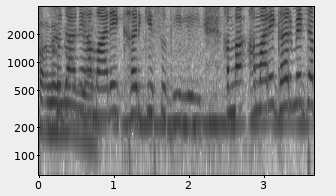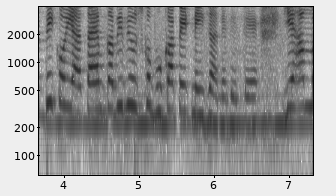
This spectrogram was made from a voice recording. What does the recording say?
खुदा ने हमारे घर की सुधी ली। हम हमारे घर में जब भी कोई आता है हम कभी भी उसको भूखा पेट नहीं जाने देते हैं। ये हम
